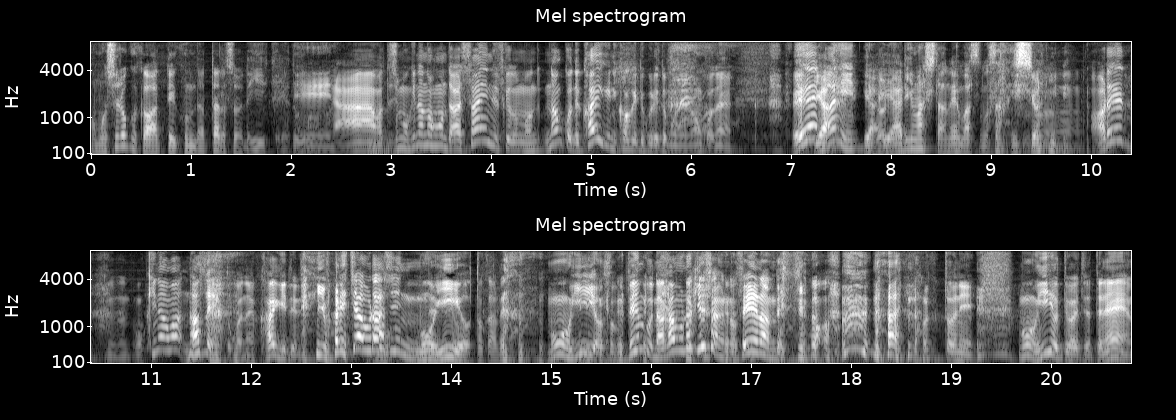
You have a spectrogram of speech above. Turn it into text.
面白く変わっていくんだったらそれでいいけれどいいな、うん、私も沖縄の本出したいんですけどもなんかね会議にかけてくれてもねなんかね え何？いややりましたね松野さん一緒に、うん、あれ？沖縄？なぜ？とかね会議でね言われちゃうらしいんでもういいよとかね。もういいよ。そ全部中村九さんのせいなんですよ。本当に。もういいよって言われちゃってね。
